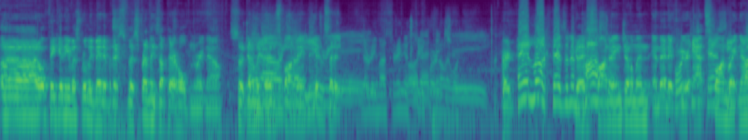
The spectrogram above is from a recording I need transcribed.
Uh, I don't think any of us really made it, but there's, there's friendlies up there holding right now. So, gentlemen, go ahead and spawn main. Yep, send it. They're remastering us cheap for another one. Hey, look, there's an Go ahead and spawn main, gentlemen, and then if you're at spawn right now,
